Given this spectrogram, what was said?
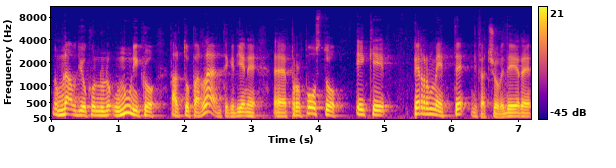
un audio con un, un, unico altoparlante che viene eh, proposto e che permette, vi faccio vedere,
